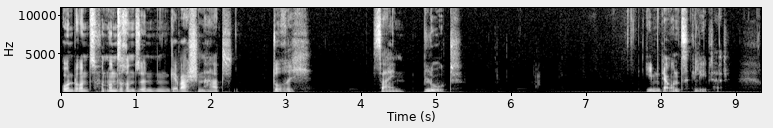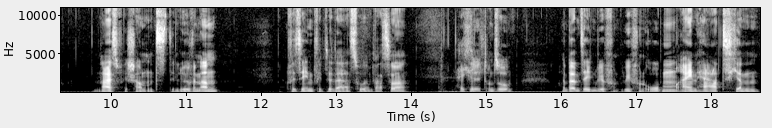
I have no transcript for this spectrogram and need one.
und uns von unseren Sünden gewaschen hat durch sein Blut. Ihm, der uns geliebt hat. Also, wir schauen uns den Löwen an. Wir sehen, wie der da so im Wasser hechelt und so. Und dann sehen wir, wie von oben ein Herzchen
